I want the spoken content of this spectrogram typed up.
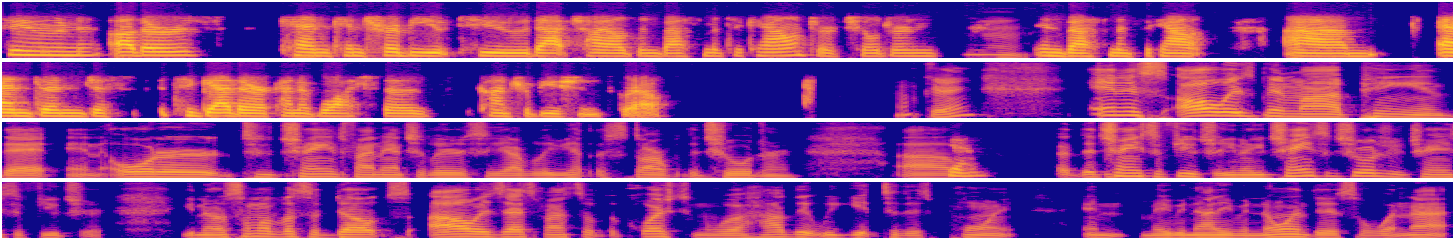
soon others can contribute to that child's investment account or children's Mm. investments account, um, and then just together kind of watch those contributions grow. Okay. And it's always been my opinion that in order to change financial literacy, I believe you have to start with the children. Uh, Yeah. uh, To change the future, you know, you change the children, you change the future. You know, some of us adults, I always ask myself the question, well, how did we get to this point? And maybe not even knowing this or whatnot.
